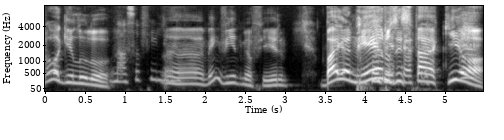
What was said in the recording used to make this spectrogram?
Ô, Gui Lulu. Nosso filho. Ah, bem-vindo, meu filho. Baianeiros está aqui, ó.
